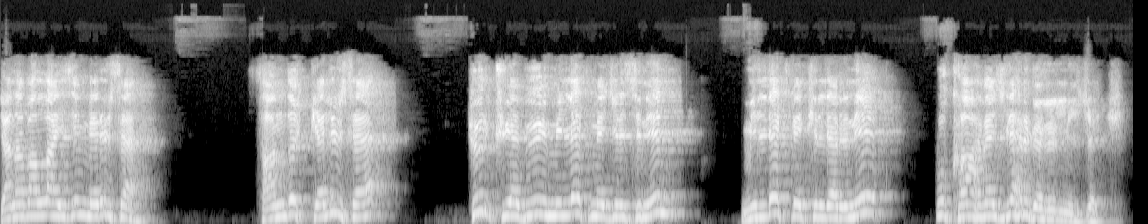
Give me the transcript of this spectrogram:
Cenab-ı Allah izin verirse, sandık gelirse Türkiye Büyük Millet Meclisi'nin milletvekillerini bu kahveciler belirleyecek.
